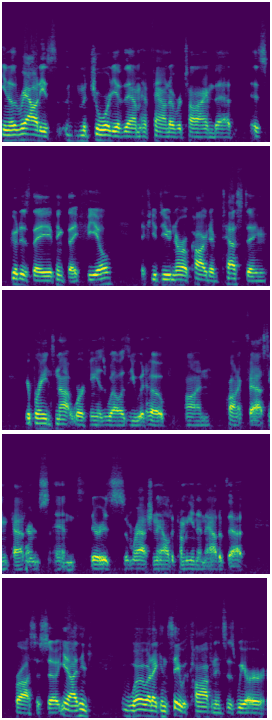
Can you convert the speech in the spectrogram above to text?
you know the reality is the majority of them have found over time that as good as they think they feel if you do neurocognitive testing your brain's not working as well as you would hope on chronic fasting patterns. And there is some rationale to coming in and out of that process so you know i think what, what I can say with confidence is we are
